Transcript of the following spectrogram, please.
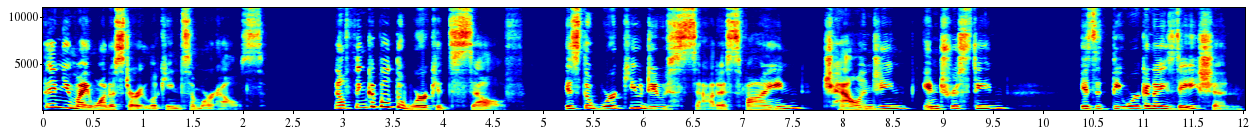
then you might want to start looking somewhere else. Now, think about the work itself. Is the work you do satisfying, challenging, interesting? Is it the organization?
